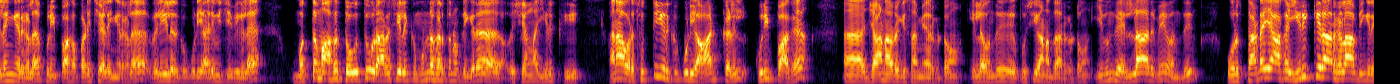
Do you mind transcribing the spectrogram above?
இளைஞர்களை குறிப்பாக படித்த இளைஞர்களை வெளியில் இருக்கக்கூடிய அறிவுஜீவிகளை மொத்தமாக தொகுத்து ஒரு அரசியலுக்கு முன்னகர்த்தணும் அப்படிங்கிற விஷயம்லாம் இருக்குது ஆனால் அவரை சுற்றி இருக்கக்கூடிய ஆட்களில் குறிப்பாக ஜான் ஆரோக்கியசாமியாக இருக்கட்டும் இல்லை வந்து புஷி இருக்கட்டும் இவங்க எல்லாருமே வந்து ஒரு தடையாக இருக்கிறார்களா அப்படிங்கிற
